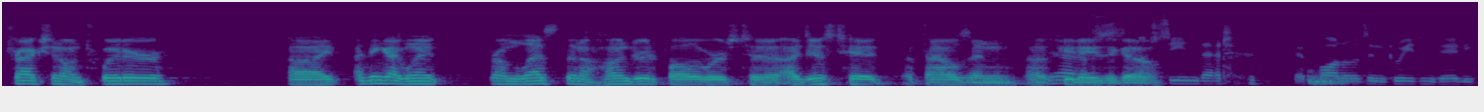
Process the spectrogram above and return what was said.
traction on twitter. Uh, I think i went from less than 100 followers to i just hit a thousand a yeah, few days I've, ago i've seen that followers increasing daily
